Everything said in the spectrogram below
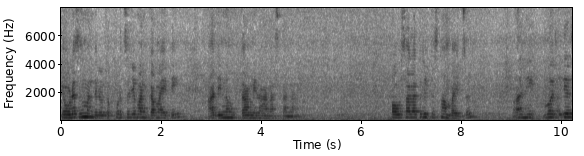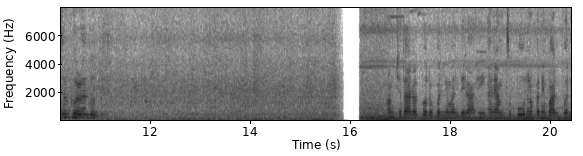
एवढंच मंदिर होतं. पुढचं जे बांधकाम आहे ते आधी नव्हतं आम्ही लहान असताना. पाऊस आला तर इथंच थांबायचं. आणि वरती असं गळत होतं. आमच्या दारात बरोबर हे मंदिर आहे आणि आमचं पूर्णपणे बालपण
